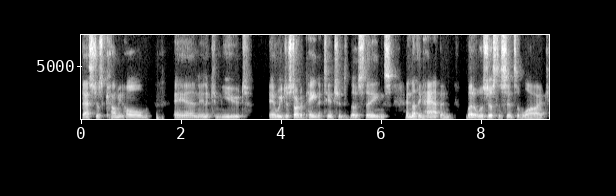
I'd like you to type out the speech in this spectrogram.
that's just coming home and in a commute, and we just started paying attention to those things, and nothing happened. But it was just a sense of like,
